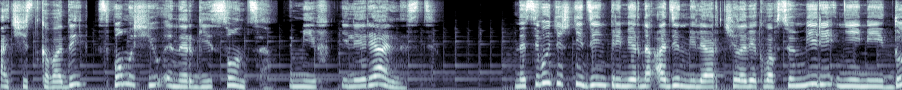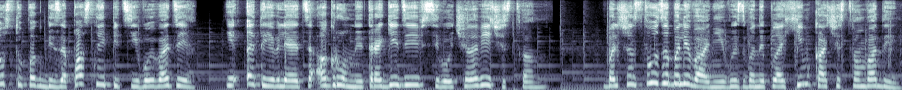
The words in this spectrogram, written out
Очистка воды с помощью энергии Солнца. Миф или реальность? На сегодняшний день примерно 1 миллиард человек во всем мире не имеет доступа к безопасной питьевой воде. И это является огромной трагедией всего человечества. Большинство заболеваний вызваны плохим качеством воды.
